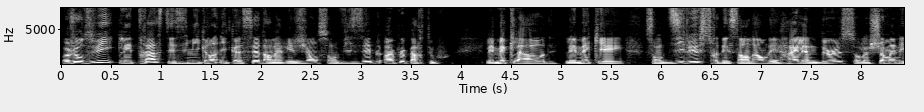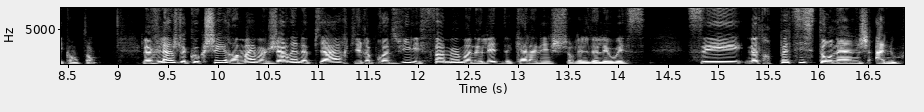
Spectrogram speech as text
Aujourd'hui, les traces des immigrants écossais dans la région sont visibles un peu partout. Les MacLeod, les Mackay sont d'illustres descendants des Highlanders sur le chemin des cantons. Le village de Cookshire a même un jardin de pierre qui reproduit les fameux monolithes de Callanish sur l'île de Lewis. C'est notre petit Stonehenge à nous.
